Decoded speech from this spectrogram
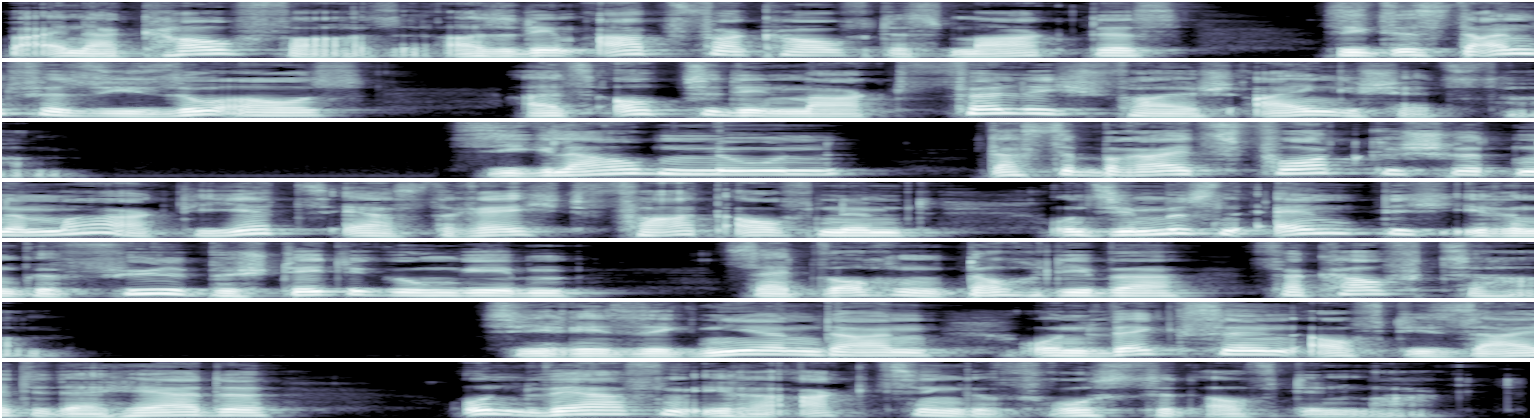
Bei einer Kaufphase, also dem Abverkauf des Marktes, sieht es dann für sie so aus, als ob sie den Markt völlig falsch eingeschätzt haben. Sie glauben nun, dass der bereits fortgeschrittene Markt jetzt erst recht Fahrt aufnimmt und sie müssen endlich ihrem Gefühl Bestätigung geben, seit Wochen doch lieber verkauft zu haben. Sie resignieren dann und wechseln auf die Seite der Herde und werfen ihre Aktien gefrustet auf den Markt.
